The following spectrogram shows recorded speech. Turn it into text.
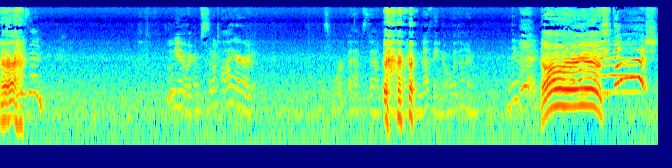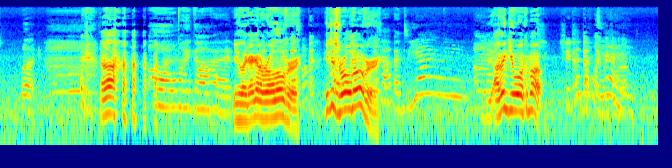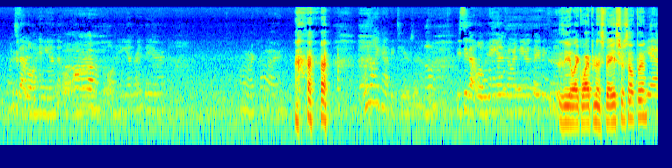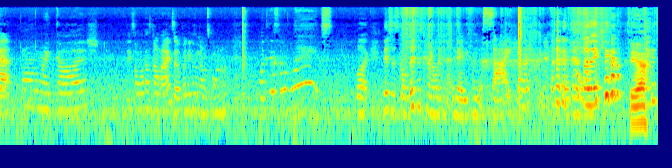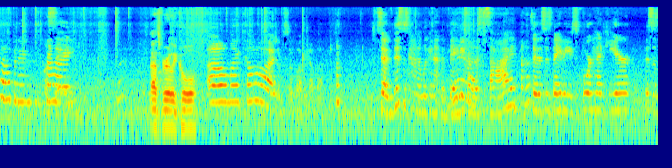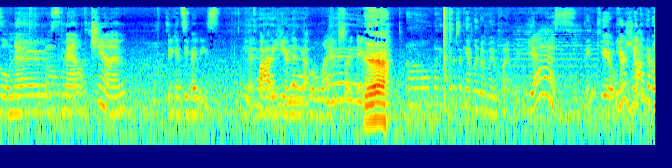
Ah. You're like, I'm so tired. What's work that has? I do nothing all the time. Well, there we go. Oh, there he is. Oh my gosh! Look. Oh my god. He's like, I gotta roll This is the over. He just Oh, rolled this over. happened. Yay! Oh, I think you woke him up. She did definitely wake him up. Look at that little hand, that little arm, the little hand right there. My god. We like happy tears around here. You see that little hand going near his baby's Is he like wiping his face or something? Yeah. Oh my gosh. He's almost has no eyes open. He doesn't know what's going on. Look at his little legs. Look, this is cool. This is kind of looking at the baby from the side. Are they cute? Yeah, Look, it's happening. He's crying. that's really cool. Oh my gosh. I'm so glad we got that. So this is kind of looking at the baby from the side. Uh-huh. So this is baby's forehead here. This is little nose, Oh mouth, gosh. chin. So you can see baby's, you know, body here, and then you got little legs right there. Yeah. Oh my goodness. I can't believe it moved finally. Yes. Thank you. You're welcome. him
